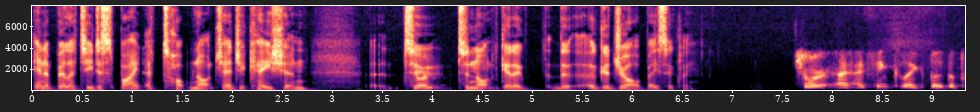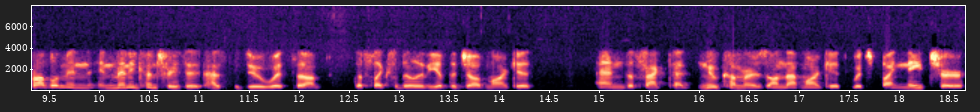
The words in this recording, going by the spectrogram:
inability, despite a top-notch education, uh, to sure. to not get a a good job, basically. Sure, I, I think like the the problem in in many countries it has to do with. Um, the flexibility of the job market and the fact that newcomers on that market, which by nature,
